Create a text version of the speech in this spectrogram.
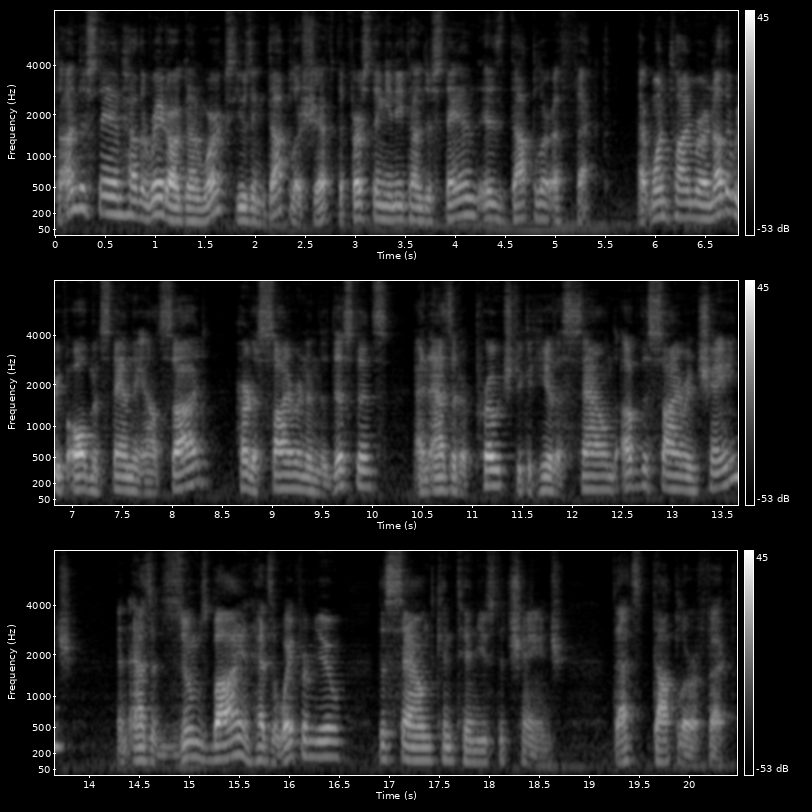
To understand how the radar gun works using Doppler shift, the first thing you need to understand is Doppler effect. At one time or another, we've all been standing outside, heard a siren in the distance, and as it approached, you could hear the sound of the siren change, and as it zooms by and heads away from you, the sound continues to change. That's Doppler effect,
